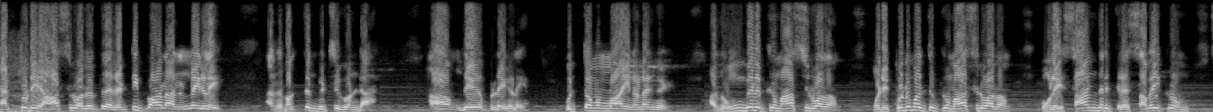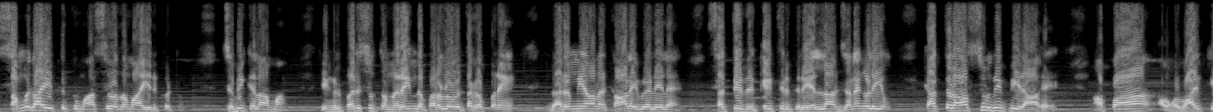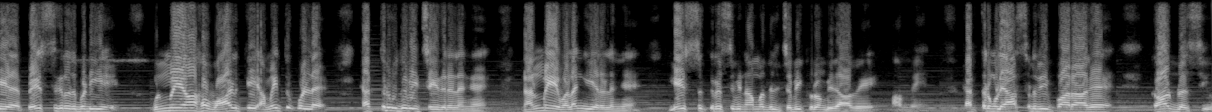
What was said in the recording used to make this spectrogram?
கத்துடைய ஆசீர்வாதத்தை ரெட்டிப்பான நன்மைகளை அந்த பக்தன் பெற்றுக்கொண்டார். ஆம் தேவ பிள்ளைகளே உத்தமமாய் நடங்கள். அது உங்களுக்கும் ஆசீர்வாதம் உங்களுடைய குடும்பத்துக்கும் ஆசீர்வாதம் உங்களை சார்ந்திருக்கிற சபைக்கும் சமுதாயத்துக்கும் ஆசீர்வாதமா இருக்கட்டும். ஜெபிக்கலாமா? எங்கள் பரிசுத்தம் நிறைந்த பரலோக தகப்பனே இந்த அருமையான காலை வேளையில சத்தியத்தை கேட்டிருக்கிற எல்லா ஜனங்களையும் கத்தர் ஆசிர்வதிப்பீராக. அப்பா அவங்க வாழ்க்கைய பேசுகிறதுபடியே உண்மையாக வாழ்க்கை அமைத்துக் கொள்ள கத்தர் உதவி செய்திருளுங்க. நன்மையை வழங்கியிருளுங்க இயேசு கிறிஸ்துவின் நாமத்தில் ஜபிக்கிறோம் பிதாவே. ஆமே கர்த்தர் உங்களை ஆசீர்வதிப்பாராக. God bless you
